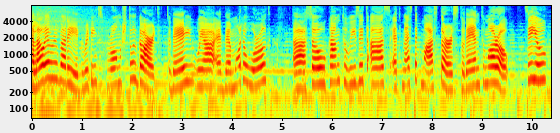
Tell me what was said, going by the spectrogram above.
Hello everybody, greetings from Stuttgart. Today we are at the Motor World, uh, so come to visit us at Messtek Masters today and tomorrow. See you!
